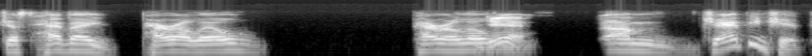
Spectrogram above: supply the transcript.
Just have a parallel parallel yeah. um championship.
